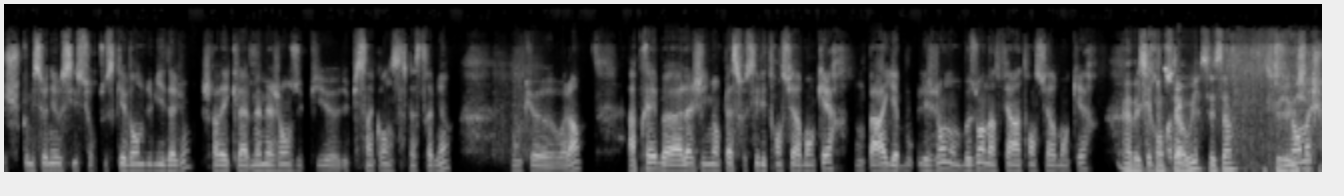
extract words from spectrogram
suis commissionné aussi sur tout ce qui est vente de billets d'avion. Je travaille avec la même agence depuis euh, depuis cinq ans, ça se passe très bien. Donc euh, voilà. Après, bah, là, j'ai mis en place aussi les transferts bancaires. Donc pareil, y a, les gens ont besoin d'en faire un transfert bancaire. Avec transfert, oui, c'est ça. non, moi, je,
